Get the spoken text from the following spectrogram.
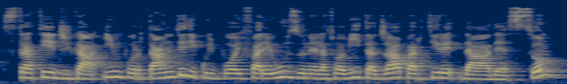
strategica importante di cui puoi fare uso nella tua vita già a partire da adesso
